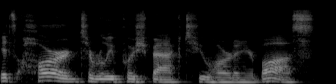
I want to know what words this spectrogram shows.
it's hard to really push back too hard on your boss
